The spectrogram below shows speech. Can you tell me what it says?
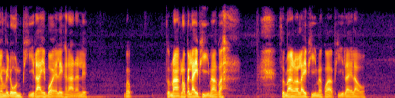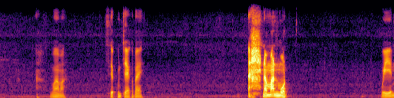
ยังไม่โดนผีไล่บ่อยอะไรขนาดนั้นเลย ส่วนมากเราไปไล่ผีมากกว่า ส่วนมากเราไล่ผีมากกว่า ผีไล่เรา ว่ามา เสียบกุญแจเข้าไป น้ำมันหมด เวน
